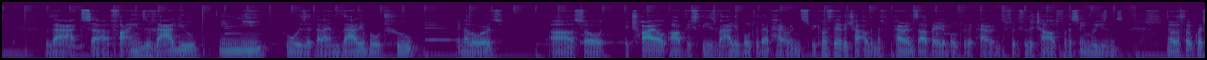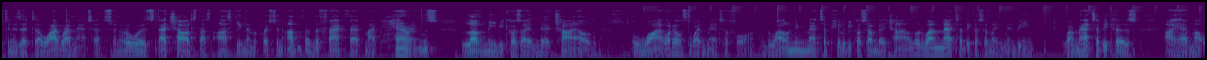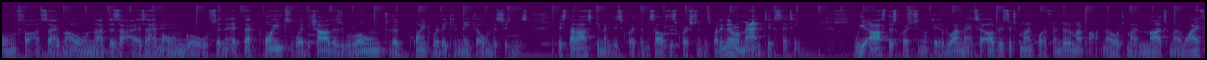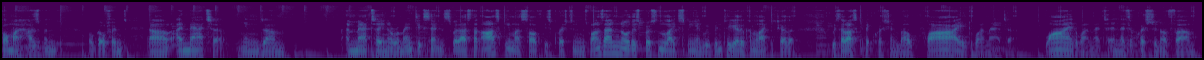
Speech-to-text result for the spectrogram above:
that uh, finds value in me? Who is it that i'm valuable to? In other words uh, so a child obviously is valuable to their parents because they're the child, and the parents are valuable to the parents to, to the child for the same reasons. Now, the third question is that uh, why do I matter? So, in other words, that child starts asking them a question other than the fact that my parents love me because I am their child. Why? What else do I matter for? Do I only matter purely because I'm their child, or do I matter because I'm a human being? Do I matter because I have my own thoughts, I have my own uh, desires, I have my own goals. And at that point where the child has grown to the point where they can make their own decisions, they start asking them these, themselves these questions. But in a romantic setting, we ask this question okay, so do I matter? Obviously, to my boyfriend or to my partner or to my, to my wife or my husband or girlfriend, uh, I matter. And um, a matter in a romantic sense, but I start asking myself these questions. Once I know this person likes me and we've been together, kind of like each other, we start asking the question about why do I matter? Why do I matter? And that's a question of um,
